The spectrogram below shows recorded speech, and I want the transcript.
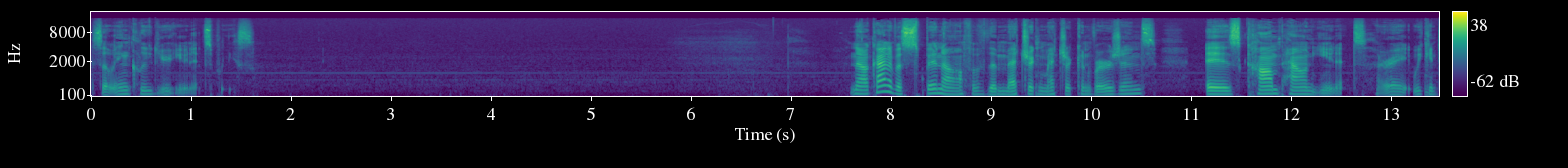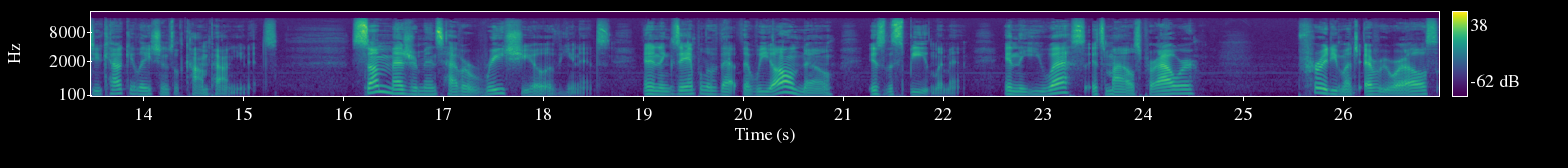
So include your units, please. Now, kind of a spin-off of the metric metric conversions is compound units. All right, we can do calculations with compound units. Some measurements have a ratio of units. And an example of that that we all know is the speed limit. In the US, it's miles per hour. Pretty much everywhere else,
